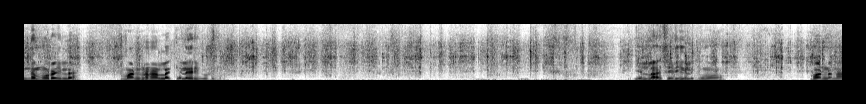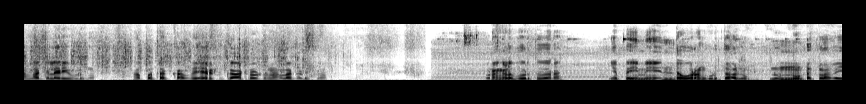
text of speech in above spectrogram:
இந்த முறையில் மண்ணை நல்லா கிளறி விடுங்க. எல்லா செடிகளுக்குமே மண்ணை நல்லா கிளறி விடுங்க. அப்போ தான் க வேருக்கு காற்றோட்டம் நல்லா கிடைக்கும். உரங்களை பொறுத்தவரை எப்பயுமே எந்த உரம் கொடுத்தாலும் நுண்ணூட்ட கலவை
